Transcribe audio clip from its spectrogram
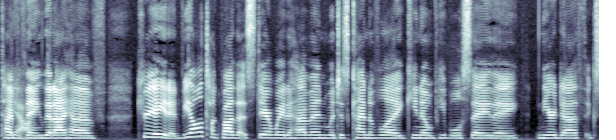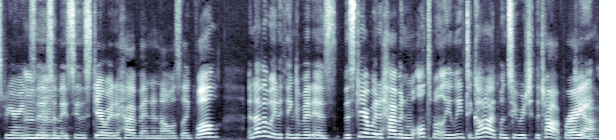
type Yeah. of thing that I have created. We all talk about that stairway to heaven, which is kind of like, you know, people say they near death experiences Mhm. and they see the stairway to heaven and I was like, well, another way to think of it is the stairway to heaven will ultimately lead to God once you reach the top, right? Yeah.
